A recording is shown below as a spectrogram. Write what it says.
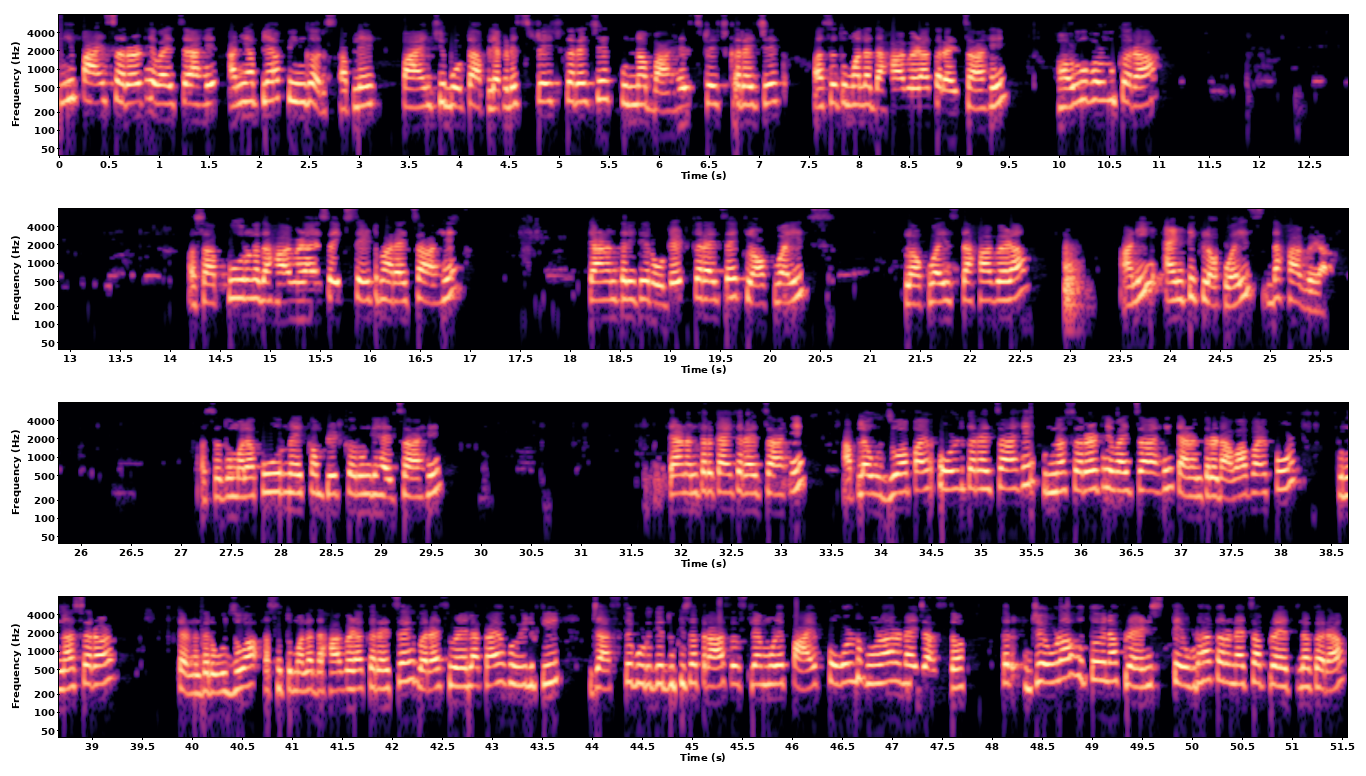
आणि पाय सरळ ठेवायचे आहेत. आणि आपल्या फिंगर्स आपले पायांची बोटं आपल्याकडे स्ट्रेच करायचे पुन्हा बाहेर स्ट्रेच करायचे असं तुम्हाला दहा वेळा करायचं आहे. हळूहळू करा. असा पूर्ण दहा वेळा असं एक सेट मारायचा आहे. त्यानंतर इथे रोटेट करायचंय क्लॉकवाईज क्लॉकवाईज दहा वेळा आणि अँटी क्लॉकवाईज दहा वेळा. असं तुम्हाला पूर्ण एक कंप्लीट करून घ्यायचं आहे. त्यानंतर काय करायचं आहे? आपला उजवा पाय फोल्ड करायचा आहे. पुन्हा सरळ ठेवायचा आहे. त्यानंतर डावा पाय फोल्ड पुन्हा सरळ. त्यानंतर उजवा. असं तुम्हाला दहा वेळा करायचं आहे बऱ्याच वेळेला काय होईल की जास्त गुडघेदुखीचा त्रास असल्यामुळे पाय फोल्ड होणार नाही जास्त. तर जेवढा होतोय ना फ्रेंड्स तेवढा करण्याचा प्रयत्न करा.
